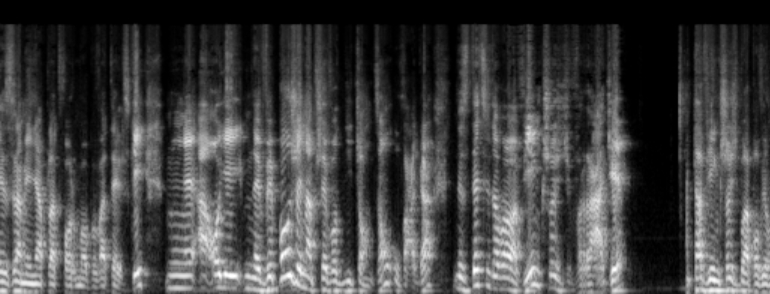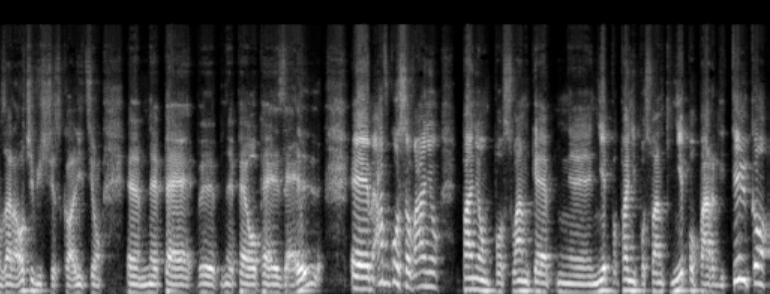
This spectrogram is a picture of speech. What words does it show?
z ramienia Platformy Obywatelskiej, a o jej wyborze na przewodniczącą, uwaga, zdecydowała większość w Radzie ta większość była powiązana oczywiście z koalicją PO-PSL, a w głosowaniu panią posłankę, nie, pani posłanki nie poparli tylko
